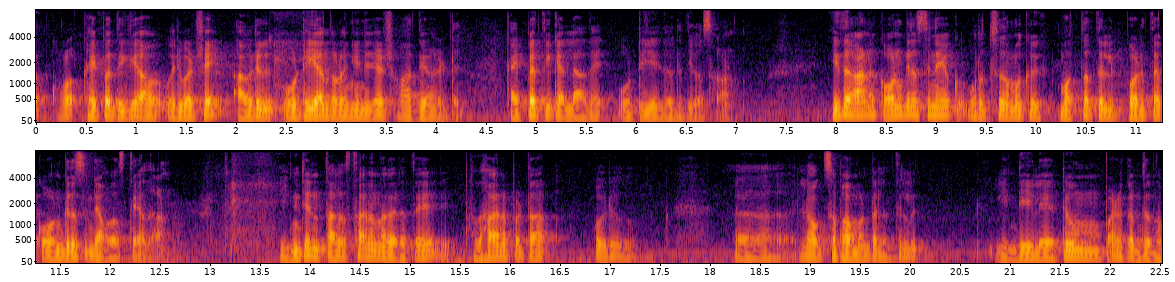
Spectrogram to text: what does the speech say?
കോ- കൈപ്പത്തിക്ക് ഒരുപക്ഷെ അവർ വോട്ട് ചെയ്യാൻ തുടങ്ങിയതിന് ശേഷം ആദ്യമായിട്ട് കൈപ്പത്തിക്കല്ലാതെ വോട്ട് ചെയ്ത ഒരു ദിവസമാണ്. ഇതാണ് കോൺഗ്രസിനെ കുറിച്ച് നമുക്ക് മൊത്തത്തിൽ ഇപ്പോഴത്തെ കോൺഗ്രസിന്റെ അവസ്ഥ അതാണ്. ഇന്ത്യൻ തലസ്ഥാന നഗരത്തെ പ്രധാനപ്പെട്ട ഒരു ലോക്സഭാ മണ്ഡലത്തിൽ ഇന്ത്യയിലെ ഏറ്റവും പഴക്കം ചെന്ന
